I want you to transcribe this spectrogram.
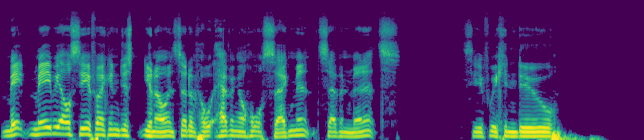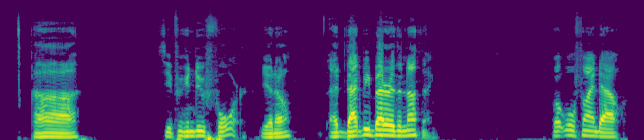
may, maybe I'll see if I can just, you know, instead of ho- having a whole segment, seven minutes, see if we can do, uh, see if we can do four. You know, that'd be better than nothing. But we'll find out.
